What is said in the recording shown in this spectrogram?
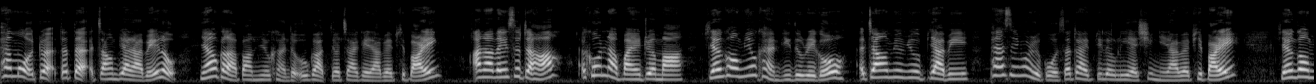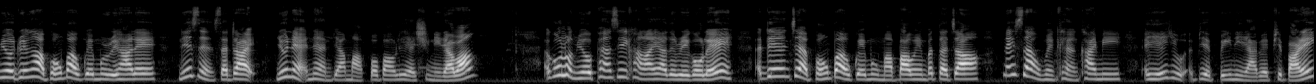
ဖမ်းဖို့အတွက်တက်တက်အကြောင်းပြတာပဲလို့မြောက်ကလာပမြို့ခံတို့ကပြောကြားခဲ့တာပဲဖြစ်ပါတယ် အာဏာသိမ်းစစ်တပ်ဟာအခုနောက်ပိုင်းအတွင်းမှာရန်ကုန်မြို့ခံပြည်သူတွေကိုအကြောင်းမျိုးမျိုးပြပြီးဖမ်းဆီးမှုတွေကိုဇက်တိုက်ပြုလုပ်လျက်ရှိနေတာပဲဖြစ်ပါတယ်။ရန်ကုန်မြို့တွင်းကဘုံပေါက်ကွဲမှုတွေဟာလည်းနေ့စဉ်ဇက်တိုက်မြို့နယ်အနှံ့အပြားမှာပေါ်ပေါက်လျက်ရှိနေတာပါ။အခုလိုမျိုးဖမ်းဆီးခံလိုက်ရသူတွေကိုလည်းအတင်းကျပ်ဘုံပေါက်ကွဲမှုမှာပါဝင်ပတ်သက်ကြောင်းနှိပ်စက်ဝင်ခံခိုင်းပြီးအရေးယူအပြစ်ပေးနေတာပဲဖြစ်ပါတယ်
